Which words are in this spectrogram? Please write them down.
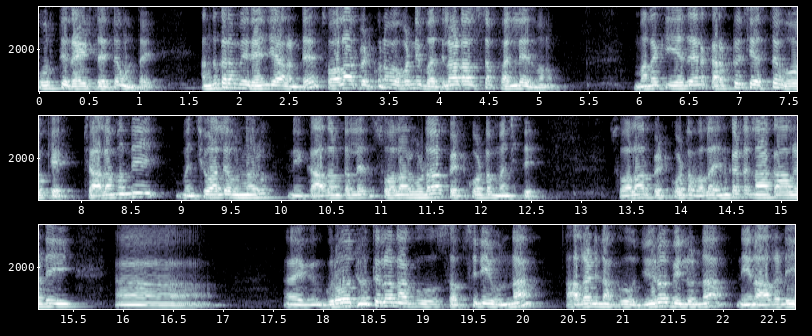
పూర్తి రైట్స్ అయితే ఉంటాయి. అందుకని మీరు ఏం చేయాలంటే సోలార్ పెట్టుకుని ఎవరిని బతిలాడాల్సిన పని లేదు మనం. మనకి ఏదైనా కరెక్ట్ చేస్తే ఓకే. చాలామంది మంచి వాళ్ళే ఉన్నారు. నేను కాదంటలేదు సోలార్ కూడా పెట్టుకోవటం మంచిదే. సోలార్ పెట్టుకోవటం వల్ల ఎందుకంటే నాకు ఆల్రెడీ గృహజ్యోతిలో నాకు సబ్సిడీ ఉన్నా ఆల్రెడీ నాకు జీరో బిల్ ఉన్నా నేను ఆల్రెడీ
